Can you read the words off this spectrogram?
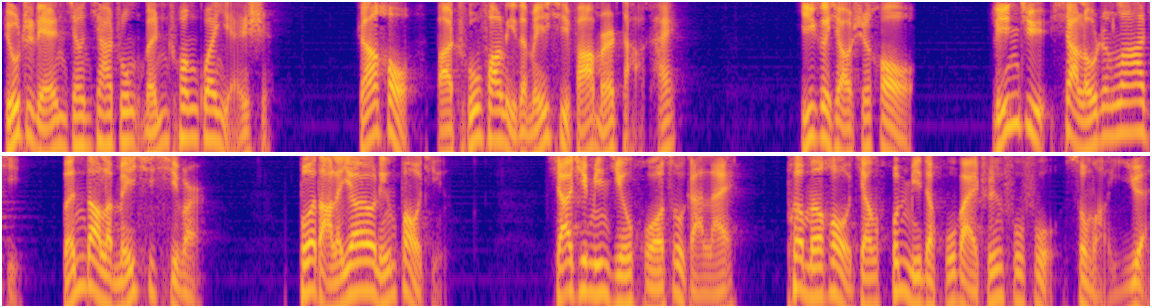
刘志莲将家中门窗关严实，然后把厨房里的煤气阀门打开。一个小时后，邻居下楼扔垃圾，闻到了煤气气味，拨打了幺幺零报警。辖区民警火速赶来，破门后将昏迷的胡百春夫妇送往医院。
